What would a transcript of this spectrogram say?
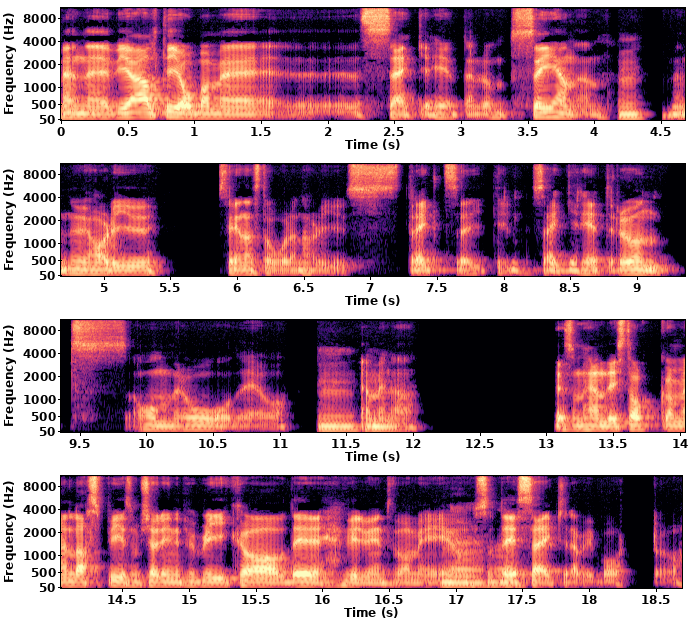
men eh, vi har alltid jobbat med eh, säkerheten runt scenen. Mm. Men nu har det ju, senaste åren har det ju sträckt sig till säkerhet runt område. Och Mm. jag menar, det som hände i Stockholm en lastbil som körde in i publikhav, det vill vi inte vara med om. Så det säkrar vi bort. Och,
